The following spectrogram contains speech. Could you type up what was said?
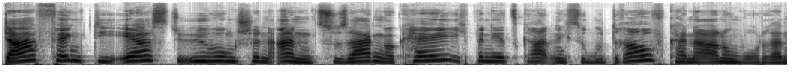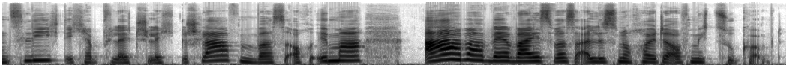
da fängt die erste Übung schon an, zu sagen, okay, ich bin jetzt gerade nicht so gut drauf, keine Ahnung, woran es liegt, ich habe vielleicht schlecht geschlafen, was auch immer, aber wer weiß, was alles noch heute auf mich zukommt.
